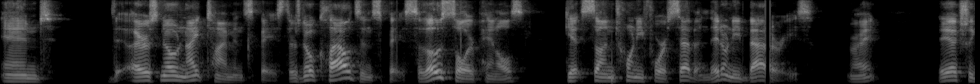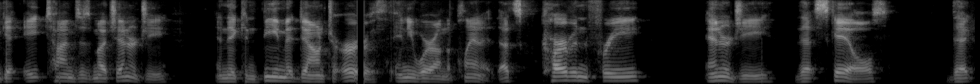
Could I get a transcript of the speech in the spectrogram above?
And th- there's no nighttime in space, there's no clouds in space. So those solar panels get sun 24 7. They don't need batteries, right? They actually get eight times as much energy and they can beam it down to Earth anywhere on the planet. That's carbon free energy that scales that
